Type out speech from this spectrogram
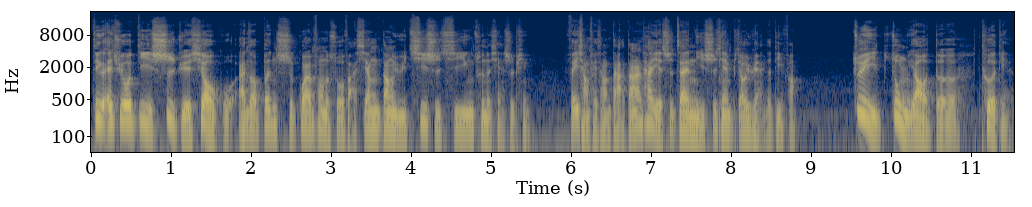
这个 HUD 视觉效果，按照奔驰官方的说法，相当于七十七英寸的显示屏，非常非常大。当然，它也是在你视线比较远的地方。最重要的特点，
